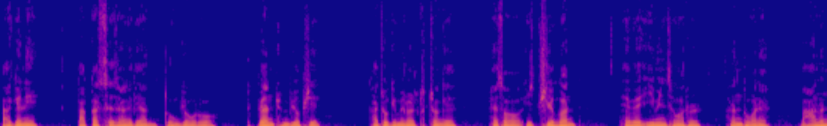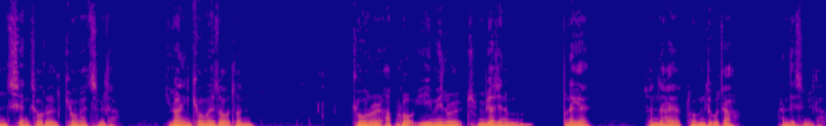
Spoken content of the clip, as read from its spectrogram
막연히 바깥 세상에 대한 동경으로 특별한 준비 없이 가족 이민을 초청해 해서 27년간 해외 이민 생활을 하는 동안에 많은 시행착오를 경험했습니다. 이러한 경험에서 얻은 교훈을 앞으로 이민을 준비하시는 분에게 전달하여 도움되고자 데 있습니다.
